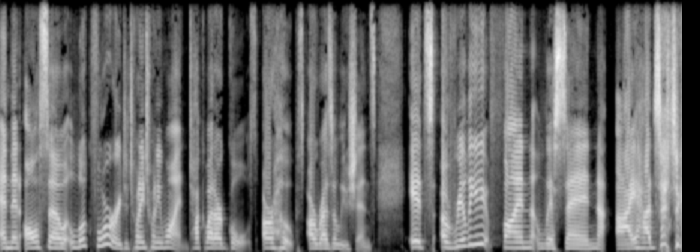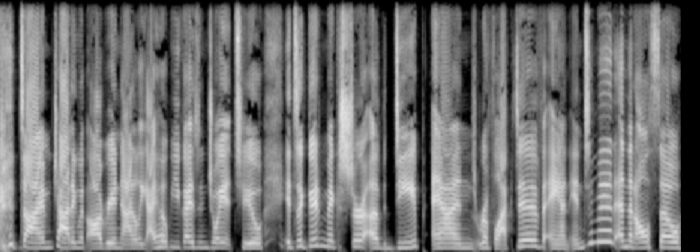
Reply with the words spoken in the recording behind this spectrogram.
and then also look forward to 2021, talk about our goals, our hopes, our resolutions. It's a really fun listen. I had such a good time chatting with Aubrey and Natalie. I hope you guys enjoy it too. It's a good mixture of deep and reflective and intimate, and then also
